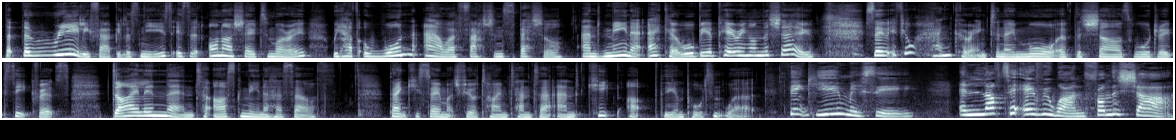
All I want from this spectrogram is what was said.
But the really fabulous news is that on our show tomorrow, we have a one hour fashion special, and Mina Eka will be appearing on the show. So if you're hankering to know more of the Shah's wardrobe secrets, dial in then to ask Mina herself. Thank you so much for your time, Tanta, and keep up the important work. Thank you, Missy. And love to everyone from the Shah.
